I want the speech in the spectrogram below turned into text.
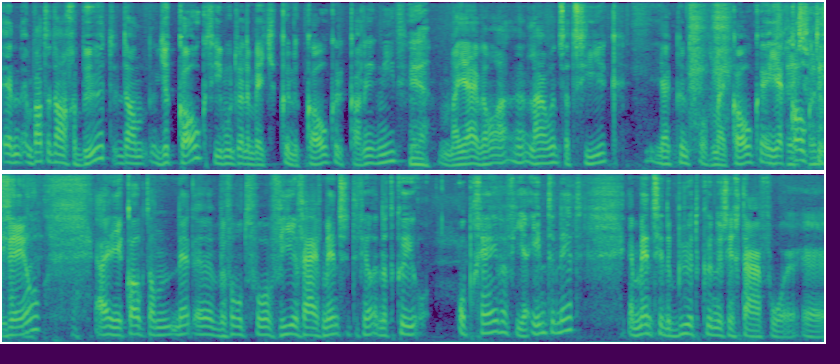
en, en, wat er dan gebeurt... Dan, je kookt, je moet wel een beetje kunnen koken. Dat kan ik niet. Ja. Maar jij wel, uh, Laurens, dat zie ik. Jij kunt volgens mij koken. En jij kookt te veel. En je kookt dan net uh, bijvoorbeeld voor vier, vijf mensen te veel. En dat kun je opgeven via internet. En mensen in de buurt kunnen zich daarvoor uh,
